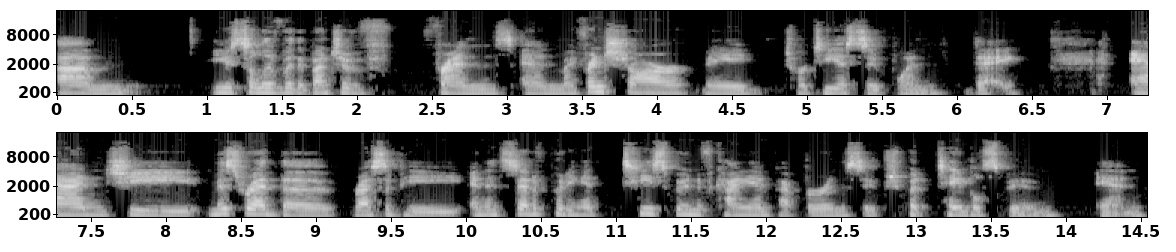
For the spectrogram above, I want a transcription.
um, used to live with a bunch of friends, and my friend Shar made tortilla soup one day, and she misread the recipe, and instead of putting a teaspoon of cayenne pepper in the soup, she put a tablespoon in,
